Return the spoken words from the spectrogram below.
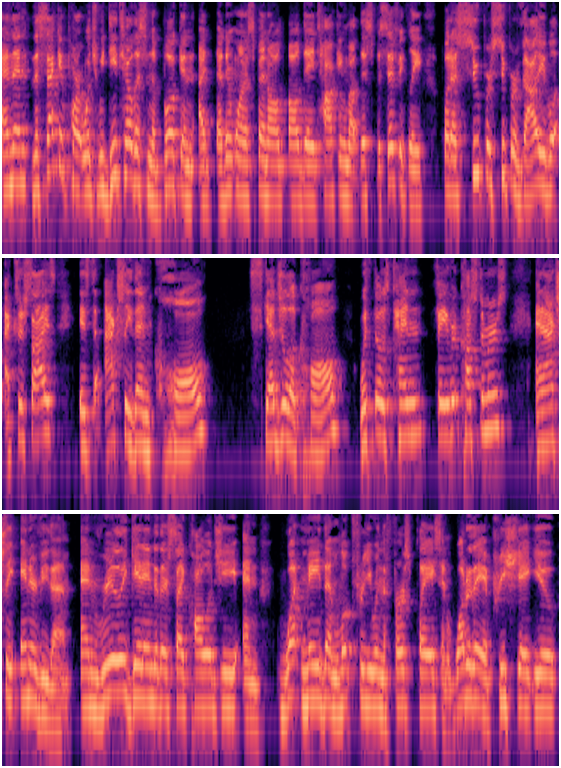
And then the second part, which we detail this in the book, and I, I didn't want to spend all, all day talking about this specifically, but a super, super valuable exercise is to actually then call, schedule a call with those 10 favorite customers and actually interview them and really get into their psychology and what made them look for you in the first place and what do they appreciate you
